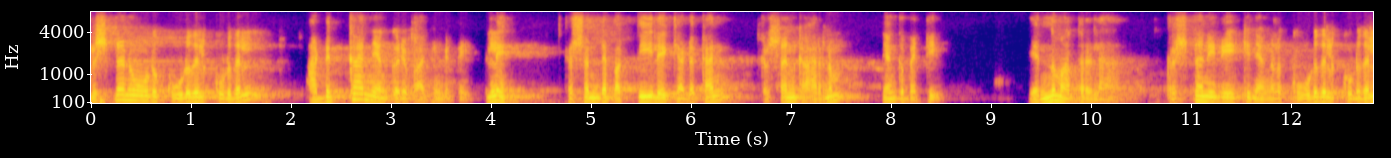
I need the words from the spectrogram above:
കൃഷ്ണനോട് കൂടുതൽ കൂടുതൽ അടുക്കാൻ ഞങ്ങൾക്കൊരു ഭാഗ്യം കിട്ടി അല്ലേ കൃഷ്ണന്റെ ഭക്തിയിലേക്ക് അടുക്കാൻ കൃഷ്ണൻ കാരണം ഞങ്ങൾക്ക് പറ്റി. എന്ന് മാത്രമല്ല കൃഷ്ണനിലേക്ക് ഞങ്ങൾ കൂടുതൽ കൂടുതൽ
